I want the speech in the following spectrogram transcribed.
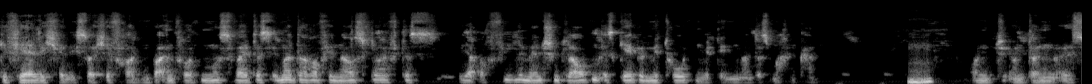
gefährlich, wenn ich solche Fragen beantworten muss, weil das immer darauf hinausläuft, dass ja auch viele Menschen glauben, es gäbe Methoden, mit denen man das machen kann. Mhm. Und, und dann ist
